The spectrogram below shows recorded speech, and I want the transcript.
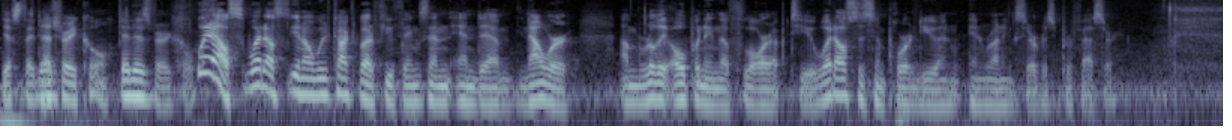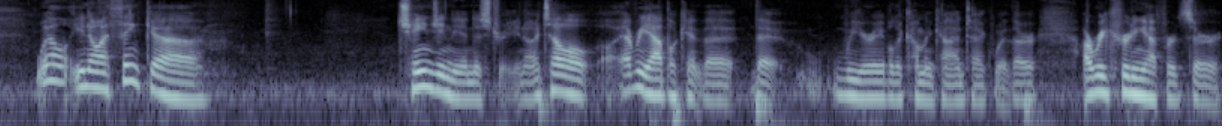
Yes, they did. That's very cool. It is very cool. What else? What else? You know, we've talked about a few things, and and um, now we're I'm really opening the floor up to you. What else is important to you in, in running Service Professor? Well, you know, I think uh, changing the industry. You know, I tell every applicant that that we are able to come in contact with, our our recruiting efforts are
